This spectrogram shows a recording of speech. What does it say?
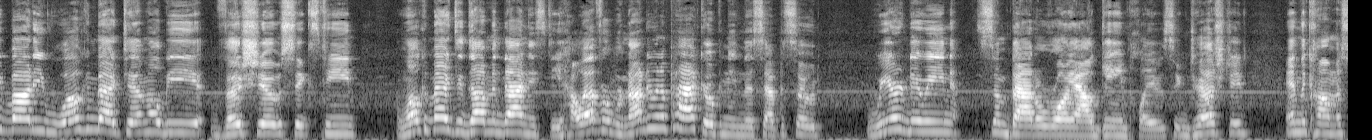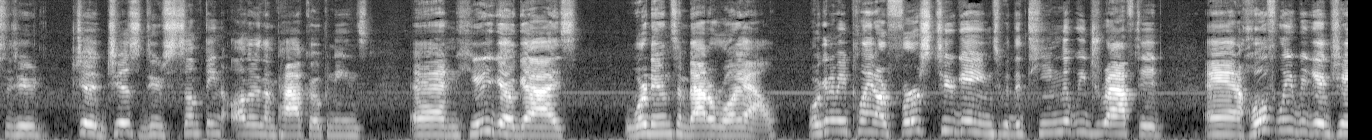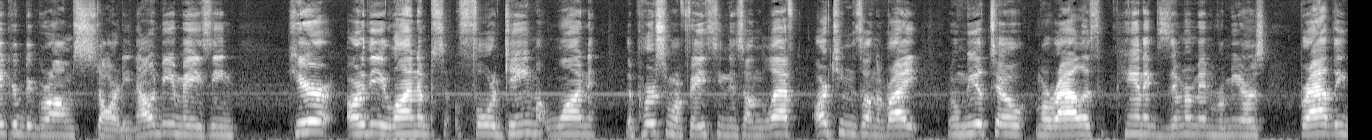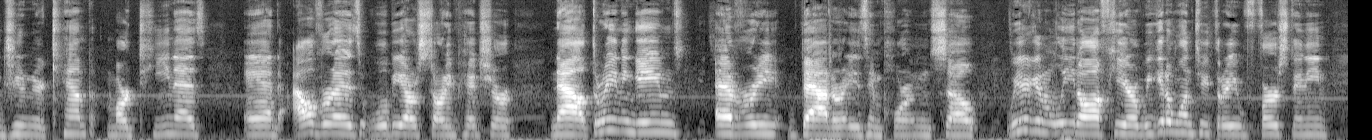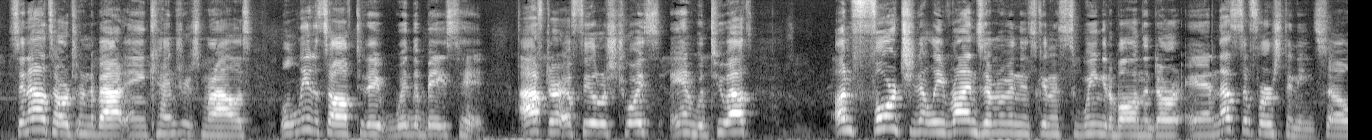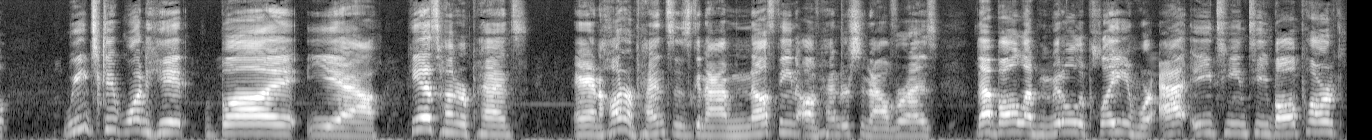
everybody? Welcome back to MLB The Show 16. And welcome back to Diamond Dynasty. However, we're not doing a pack opening this episode. We are doing some Battle Royale gameplay. It was suggested in the comments to do to just do something other than pack openings. And here you go, guys. We're doing some Battle Royale. We're going to be playing our first two games with the team that we drafted and hopefully we get Jacob DeGrom starting. That would be amazing. Here are the lineups for game one. The person we're facing is on the left. Our team is on the right. Realmuto, Morales, Panik, Zimmerman, Ramirez, Bradley Jr., Kemp, Martinez, and Alvarez will be our starting pitcher. Now, three inning games, every batter is important. So, we're going to lead off here. We get a 1 2 3 first inning. So now it's our turn to bat, and Kendrys Morales will lead us off today with a base hit. After a fielder's choice and with two outs, unfortunately, Ryan Zimmerman is going to swing at a ball in the dirt, and that's the first inning. So we each get one hit, but yeah, he has Hunter Pence, and Hunter Pence is going to have nothing of Henderson Alvarez. That ball left middle of the plate, and we're at AT&T Ballpark.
